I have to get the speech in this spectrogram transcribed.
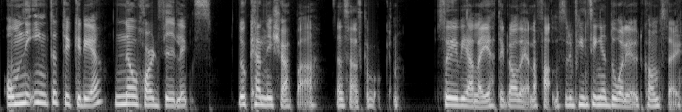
Om ni inte tycker det, no hard feelings, då kan ni köpa den svenska boken. Så är vi alla jätteglada i alla fall. Så det finns inga dåliga utkomster.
